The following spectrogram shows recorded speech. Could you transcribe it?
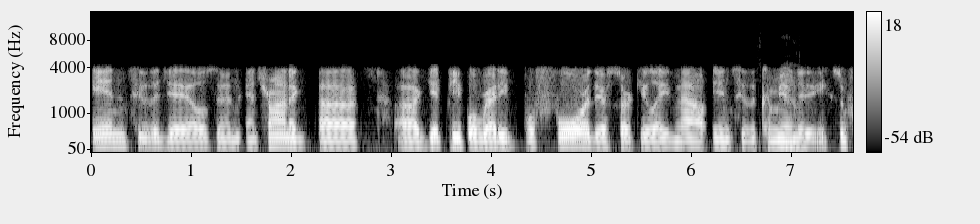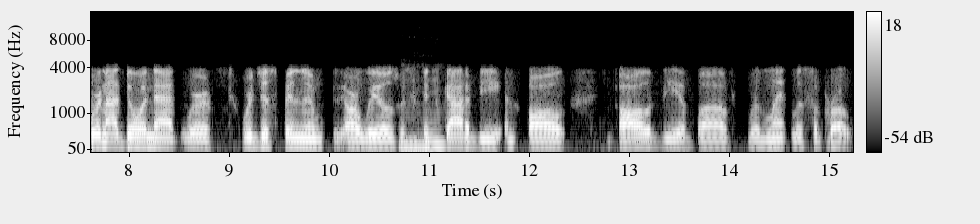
into the jails and and trying to uh, uh, get people ready before they're circulating out into the community. So if we're not doing that, we're we're just spinning our wheels. Mm-hmm. it's got to be an all all of the above relentless approach.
